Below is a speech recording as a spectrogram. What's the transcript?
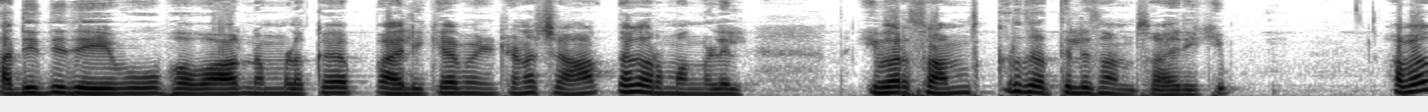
അതിഥി ദേവോ ഭവാൻ നമ്മളൊക്കെ പാലിക്കാൻ വേണ്ടിയിട്ടാണ് ശ്രാദ്ധകർമ്മങ്ങളിൽ ഇവർ സംസ്കൃതത്തിൽ സംസാരിക്കും. അപ്പോൾ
